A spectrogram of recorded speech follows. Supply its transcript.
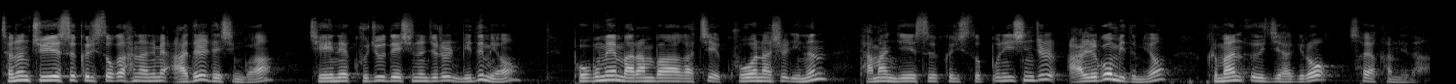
저는 주 예수 그리스도가 하나님의 아들 되심과 죄인의 구주 되시는 줄을 믿으며 복음에 말한 바와 같이 구원하실 이는 다만 예수 그리스도 뿐이신 줄 알고 믿으며 그만 의지하기로 서약합니다.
